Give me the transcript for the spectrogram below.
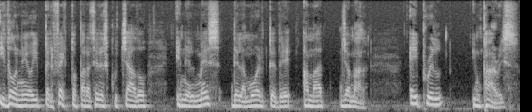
idóneo y perfecto para ser escuchado en el mes de la muerte de Ahmad Jamal, April in Paris.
